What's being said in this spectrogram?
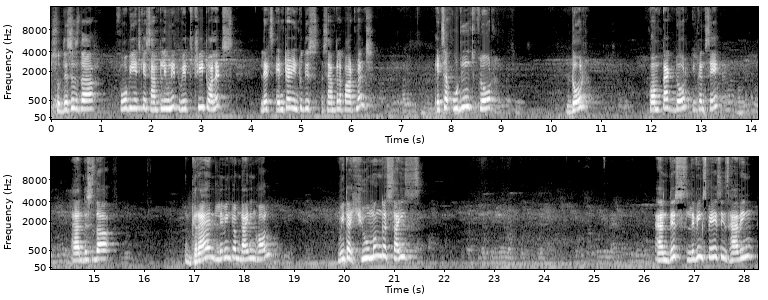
So this is the 4 BHK sample unit with 3 toilets. Let's enter into this sample apartment. It's a wooden floor door, compact door you can say. And this is the grand living cum dining hall with a humongous size and this living space is having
